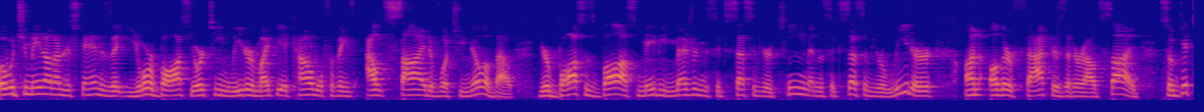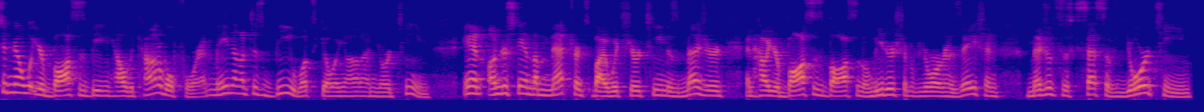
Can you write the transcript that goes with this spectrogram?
but what you may not understand is that your boss, your team leader might be accountable for things outside of what you know about. Your boss's boss may be measuring the success of your team and the success of your leader on other factors that are outside. So get to know what your boss is being held accountable for. It may not just be what's going on on your team and understand the metrics by which your team is measured and how your boss's boss and the leadership of your organization measure the success of your team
